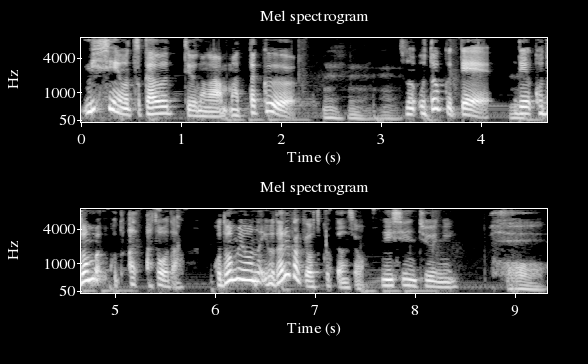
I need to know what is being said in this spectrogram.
ミシンを使うっていうのが全く、うんうんうん。その、疎くて、で、子供、こあ、あそうだ。子供用のよだれかけを作ったんですよ。妊娠中に。は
